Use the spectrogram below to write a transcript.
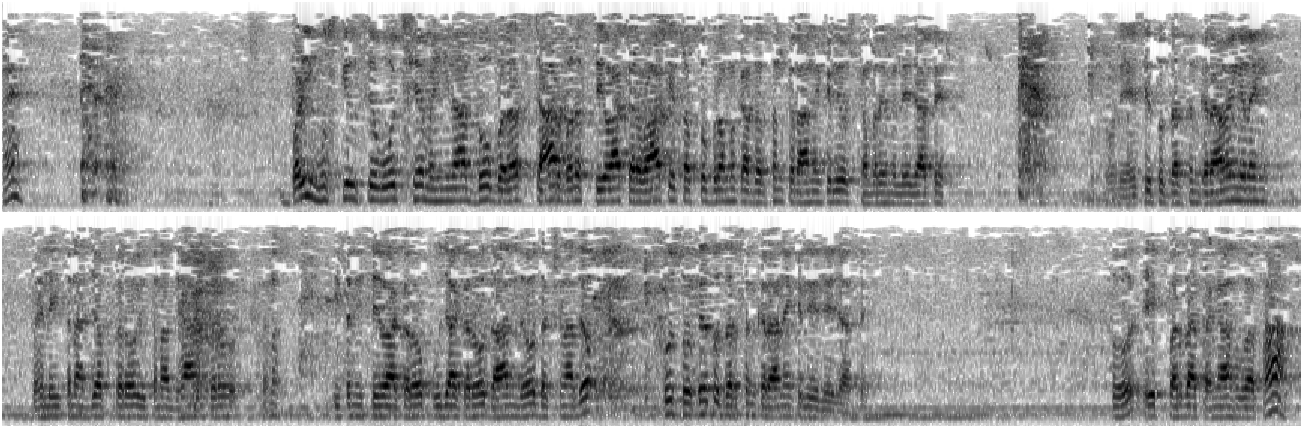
हैं? बड़ी मुश्किल से वो छह महीना, दो बरस, चार बरस सेवा करवा के तब तो ब्रह्म का दर्शन कराने के लिए उस कमरे में ले जाते। बोले, ऐसे तो दर्शन करावेंगे नहीं। पहले इतना जप करो, इतना ध्यान करो, है ना? इतनी सेवा करो, पूजा करो, दान दो, दक्षिणा दो। खुश होते तो दर्शन कराने के लिए ले जाते। तो एक पर्दा टंगा हुआ था।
